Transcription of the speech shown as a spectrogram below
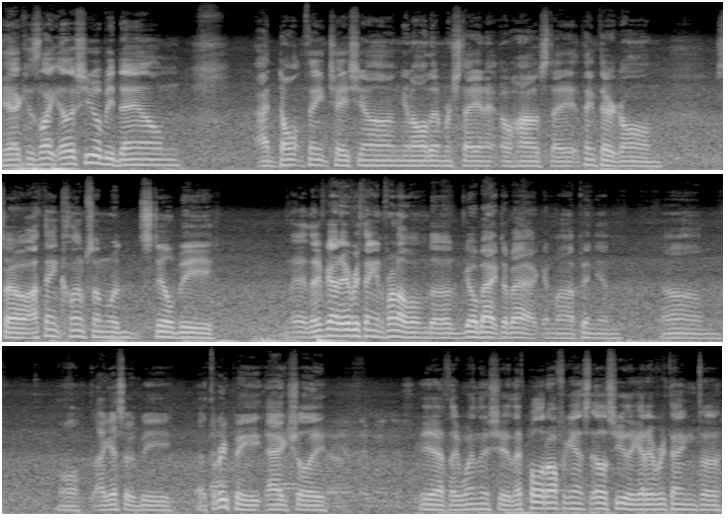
yeah, cuz like LSU will be down. I don't think Chase Young and all them are staying at Ohio State. I think they're gone. So I think Clemson would still be they've got everything in front of them to go back to back, in my opinion. Um, well, I guess it would be a three-peat actually. Yeah, if they win this year, they pull it off against LSU. They got everything to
